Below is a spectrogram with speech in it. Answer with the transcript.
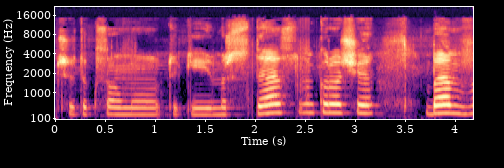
Чи так само такий Мерседес, ну, коротше, БМВ.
